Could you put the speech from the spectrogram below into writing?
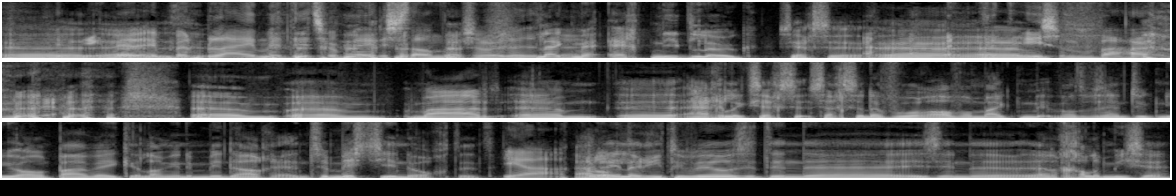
Uh, ik, ben, ik ben blij met dit soort medestanders hoor. Dat, Lijkt me echt niet leuk, zegt ze. het um, is waar. maar- um, um, maar um, uh, eigenlijk zegt ze, zegt ze daarvoor al van... Maar ik, want we zijn natuurlijk nu al een paar weken lang in de middag... en ze mist je in de ochtend. ja, Haar hele ritueel zit in de, is in de, de.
